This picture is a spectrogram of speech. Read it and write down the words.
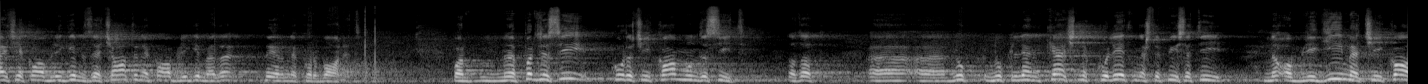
ai që e ka obligim zeqatin, e ka obligim edhe therjen e kurbanit. Por në përgjithësi kur që i ka mundësitë, do thotë, ë ë nuk nuk len keq në kuletin e shtëpisë së tij, në obligimet që i ka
